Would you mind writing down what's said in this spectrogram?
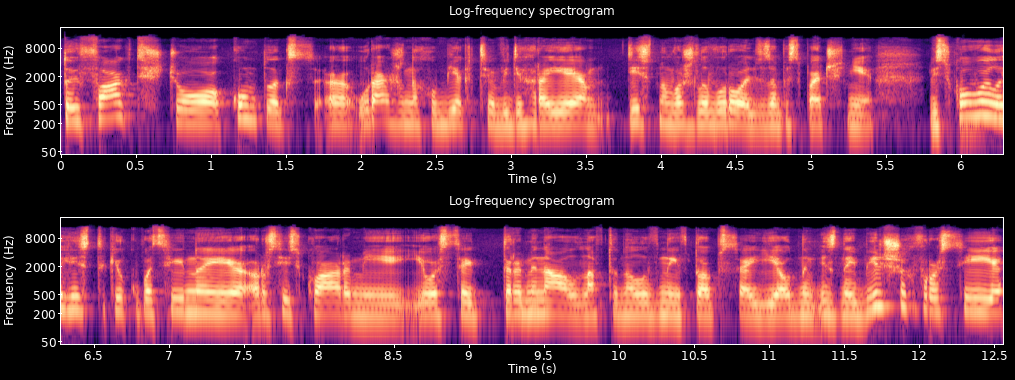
той факт, що комплекс е, уражених об'єктів відіграє дійсно важливу роль в забезпеченні військової логістики окупаційної російської армії, і ось цей термінал нафтоналивний в Топсе є одним із найбільших в Росії.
